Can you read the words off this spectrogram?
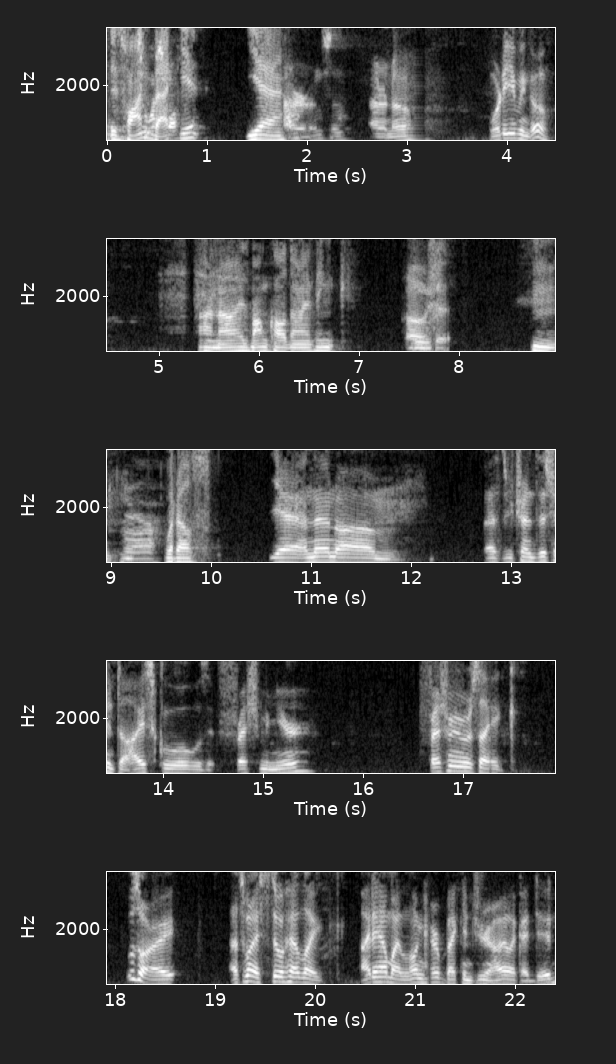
Is Juan So back Juan? yet? Yeah, I don't think so. I don't know. Where do you even go? I don't know. His mom called him, I think. Oh shit. Hmm. Yeah. What else? Yeah, and then um, as we transitioned to high school, was it freshman year? Freshman year was like, it was alright. That's when I still had like, I didn't have my long hair back in junior high like I did.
